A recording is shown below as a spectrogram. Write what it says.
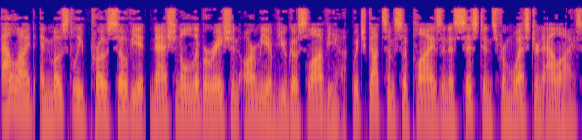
Allied and mostly pro-Soviet National Liberation Army of Yugoslavia, which got some supplies and assistance from Western allies,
